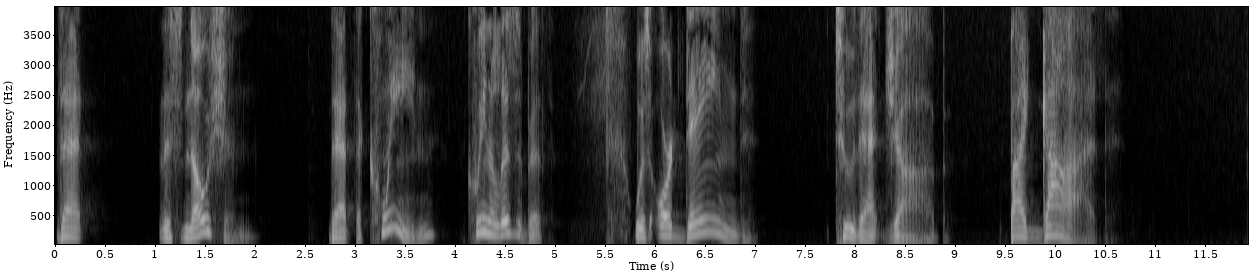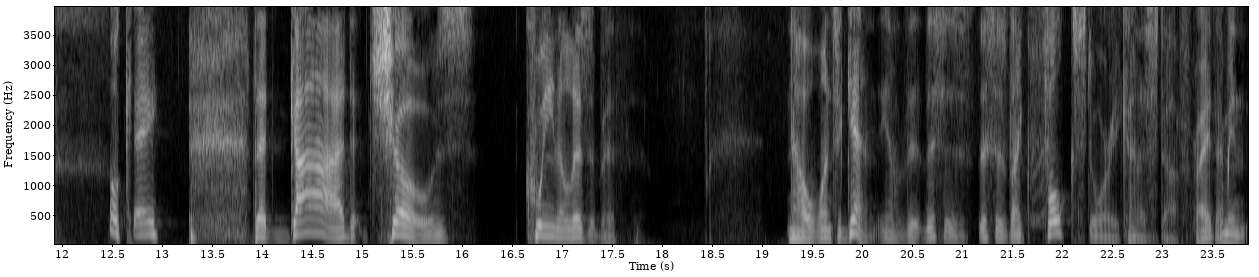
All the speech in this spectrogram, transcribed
that this notion that the Queen, Queen Elizabeth, was ordained to that job by God. okay? That God chose Queen Elizabeth. Now, once again, you know, th- this is this is like folk story kind of stuff, right? I mean,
